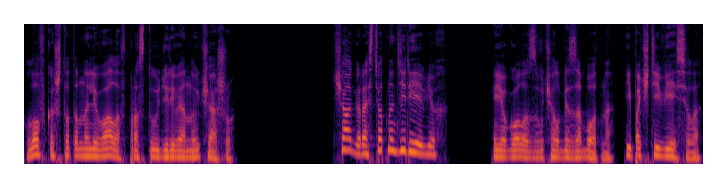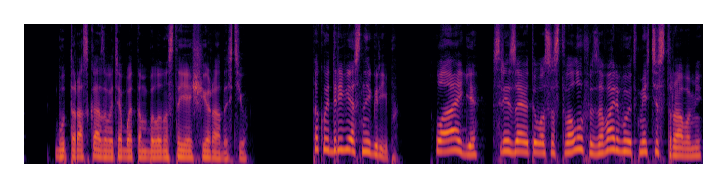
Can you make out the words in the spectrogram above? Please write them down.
ловко что-то наливала в простую деревянную чашу. Чага растет на деревьях. Ее голос звучал беззаботно и почти весело, будто рассказывать об этом было настоящей радостью. «Такой древесный гриб. Лайги срезают его со стволов и заваривают вместе с травами.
